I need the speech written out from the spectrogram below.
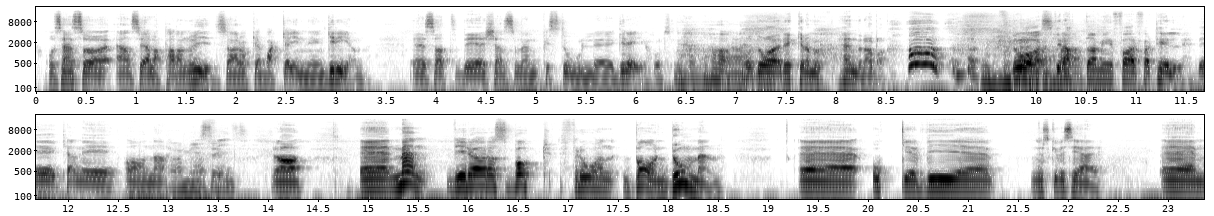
Och sen så är han så jävla paranoid så han råkar backa in i en gren. Eh, Så att det känns som en pistolgrej hålls mot honom. Och då räcker de upp händerna och bara "Ah!" Då skrattar min farfar till. Det kan ni ana. Ja, mysigt. Ja. Eh, men vi rör oss bort från barndomen. Eh, och vi, eh, nu ska vi se här. Eh,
